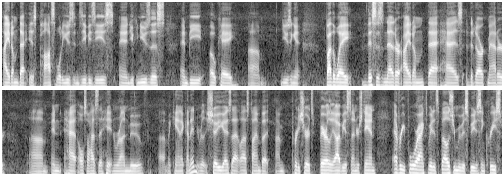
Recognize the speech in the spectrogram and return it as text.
item that is possible to use in ZVZs, and you can use this and be okay um, using it. By the way, this is another item that has the dark matter um, and ha also has the hit and run move uh, mechanic. I didn't really show you guys that last time, but I'm pretty sure it's fairly obvious to understand. Every four activated spells, your movement speed is increased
